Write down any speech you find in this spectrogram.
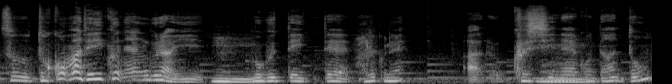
そのどこまで行くねんぐらい潜っていって歩くね。歩くしね、うん。こうなんどん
